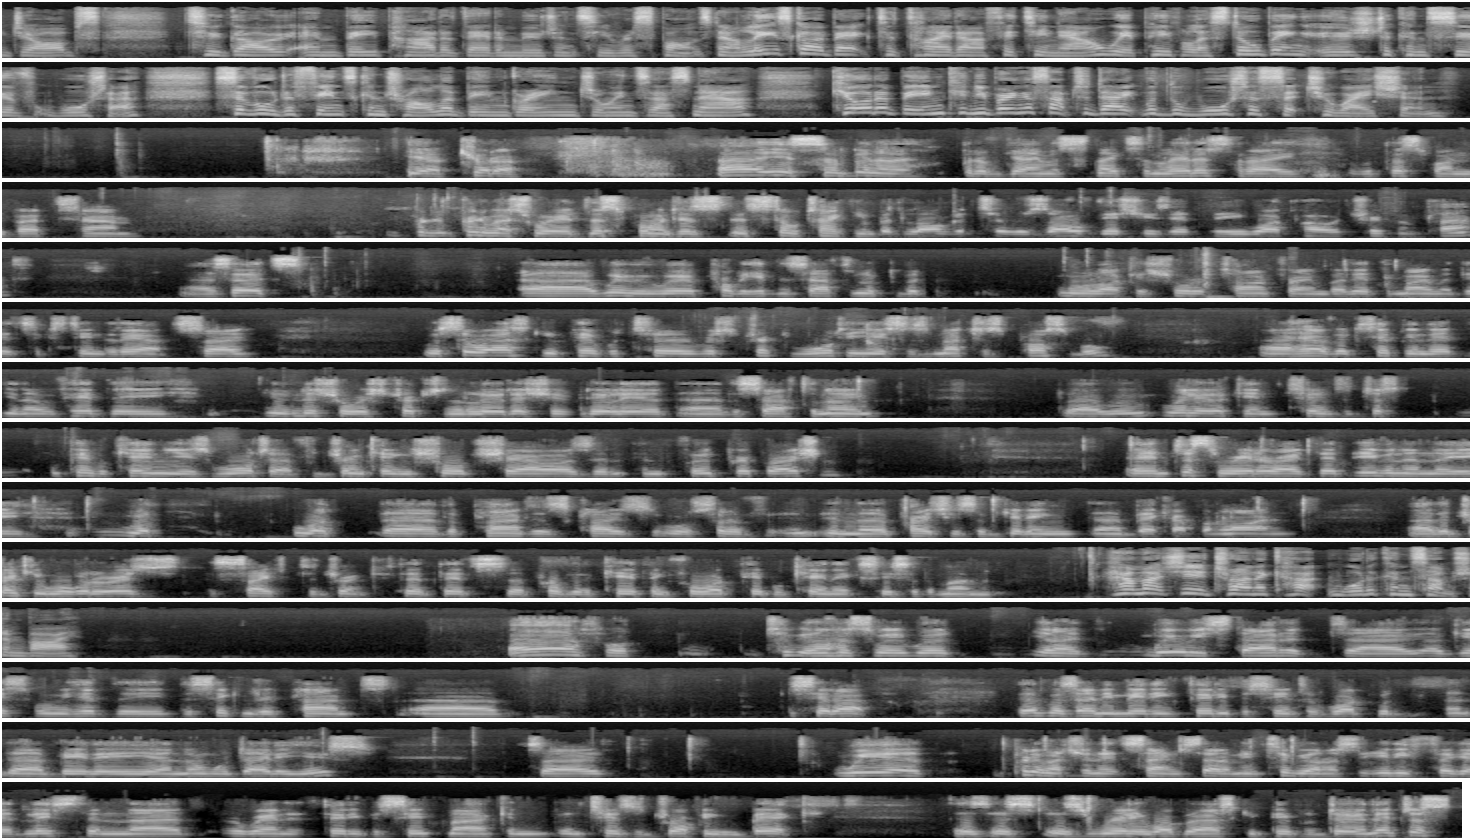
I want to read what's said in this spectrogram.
jobs to go and be part of that emergency response. Now, let's go back to Tairawhiti now, where people are still being urged to conserve water. Civil Defence Controller Ben Green joins us now. Kia ora, Ben. Can you bring us up to date with the water situation? Yeah, kia ora. Uh, yes, it's been a bit of a game of snakes and ladders today with this one, but um, pretty, pretty much we're at this point is it's still taking a bit longer to resolve the issues at the Waipawa treatment plant. Uh, so it's uh, where we were probably heading this afternoon looked a bit more like a shorter time frame, but at the moment that's extended out. So we're still asking people to restrict water use as much as possible. Uh, however, accepting that you know we've had the initial restriction alert issued earlier uh, this afternoon, uh, we're really looking in terms of just people can use water for drinking, short showers, and, and food preparation. And just to reiterate that even in the with what uh, the plant is closed or sort of in, in the process of getting uh, back up online, uh, the drinking water is safe to drink. That, that's uh, probably the key thing for what people can access at the moment. How much are you trying to cut water consumption by? Uh, well, to be honest, we were, you know, where we started, uh, I guess when we had the, the secondary plant uh, set up, that was only meeting 30% of what would uh, be the uh, normal daily use. So we're pretty much in that same state. I mean, to be honest, any figure less than uh, around that 30% mark in, in terms of dropping back is, is, is really what we're asking people to do. And that just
